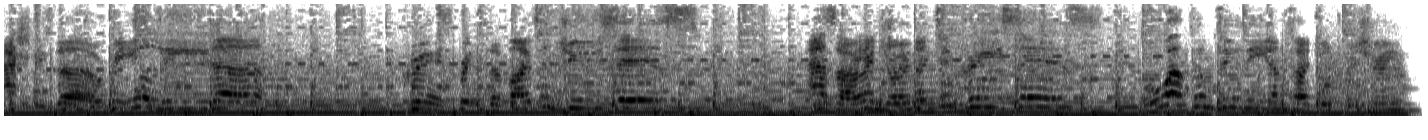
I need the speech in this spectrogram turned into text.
Ashley's the real leader. Chris brings the vibes and juices as our enjoyment increases. Welcome to the Untitled Twitch stream.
